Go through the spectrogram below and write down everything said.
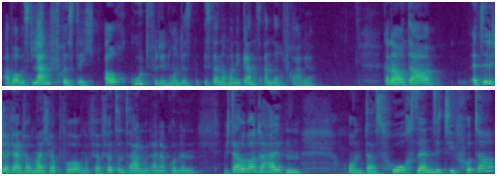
Aber ob es langfristig auch gut für den Hund ist, ist dann nochmal eine ganz andere Frage. Genau, und da erzähle ich euch einfach mal, ich habe vor ungefähr 14 Tagen mit einer Kundin mich darüber unterhalten und das Hochsensitiv-Futter,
